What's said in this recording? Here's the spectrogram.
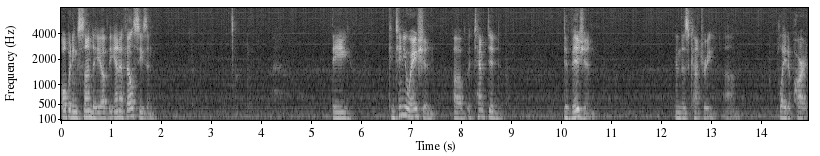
opening Sunday of the NFL season, the continuation of attempted division in this country um, played a part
